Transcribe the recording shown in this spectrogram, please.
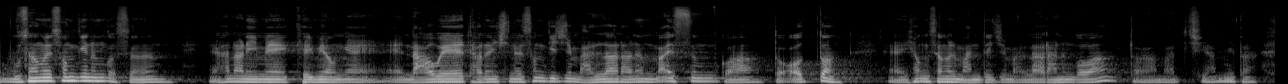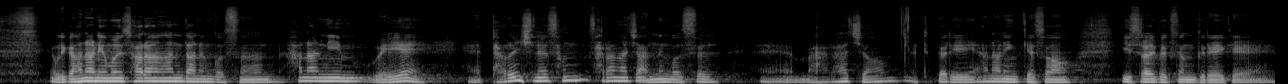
우상을 섬기는 것은 하나님의 계명에 나 외에 다른 신을 섬기지 말라라는 말씀과 또 어떤 형상을 만들지 말라라는 거와 다 마치합니다. 우리가 하나님을 사랑한다는 것은 하나님 외에 다른 신을 사랑하지 않는 것을 말하죠. 특별히 하나님께서 이스라엘 백성들에게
